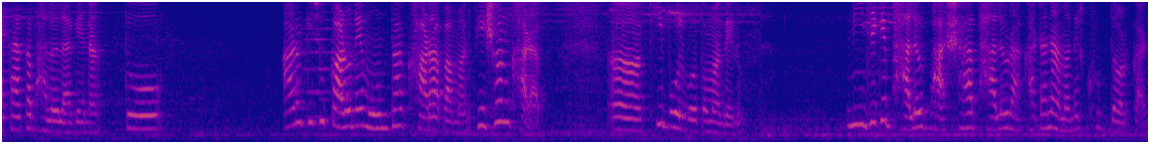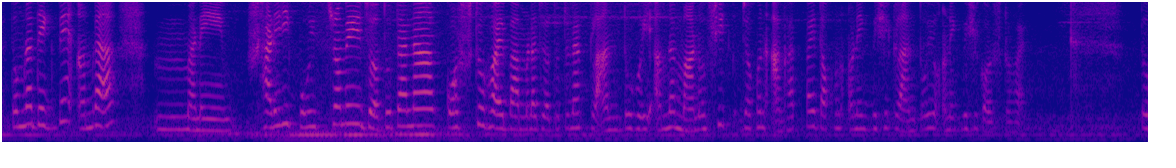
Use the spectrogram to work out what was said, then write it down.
একা একা ভালো লাগে না। তো আরও কিছু কারণে মনটা খারাপ আমার ভীষণ খারাপ। কি বলব তোমাদের? নিজেকে ভালো ভাষা, ভালো রাখাটা না আমাদের খুব দরকার। তোমরা দেখবে আমরা মানে শারীরিক পরিশ্রমে যতটা না কষ্ট হয় বা আমরা যতটা না ক্লান্ত হই, আমরা মানসিক যখন আঘাত পাই তখন অনেক বেশি ক্লান্ত হই, অনেক বেশি কষ্ট হয়। তো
